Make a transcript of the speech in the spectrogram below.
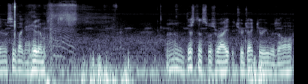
There, see if I can hit him. Uh, the distance was right, the trajectory was off.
